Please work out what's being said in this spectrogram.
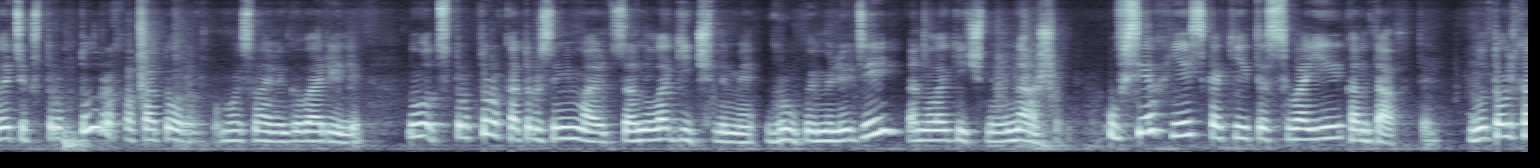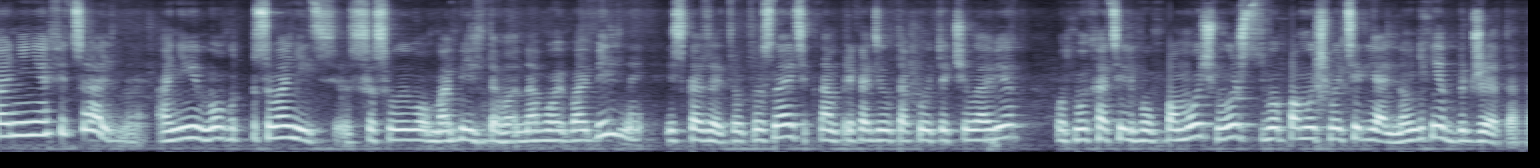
в этих структурах, о которых мы с вами говорили, ну вот структурах, которые занимаются аналогичными группами людей, аналогичными нашим, у всех есть какие-то свои контакты. Но только они неофициальные. Они могут позвонить со своего мобильного на мой мобильный и сказать, вот вы знаете, к нам приходил такой-то человек, вот мы хотели бы помочь, можете вы помочь материально. У них нет бюджета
